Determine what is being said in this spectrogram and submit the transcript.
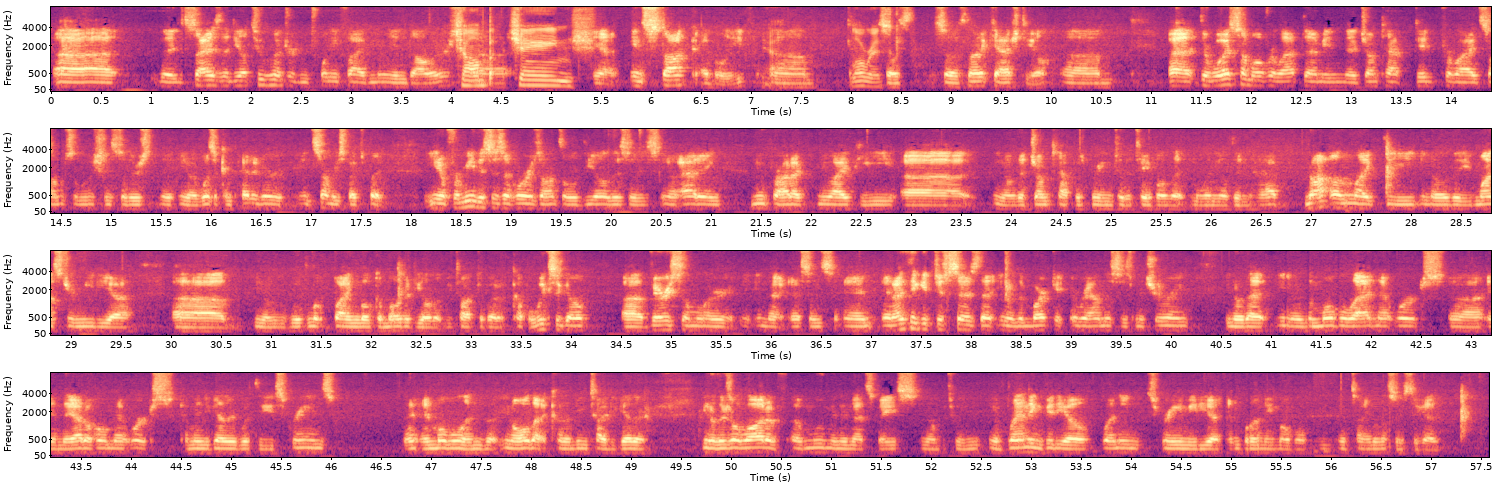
Uh, the size of the deal, $225 million. Chump Uh, change. yeah, in stock, I believe. Yeah. Um, Low risk. so, so it's not a cash deal. Um, uh, there was some overlap. I mean, the Jump Tap did provide some solutions, so there's you know it was a competitor in some respects. But you know, for me, this is a horizontal deal. This is you know adding new product, new IP. Uh, you know that Jump Tap was bringing to the table that Millennial didn't have. Not unlike the you know the Monster Media. Uh, you know, with lo- buying Locomotive deal that we talked about a couple weeks ago, uh, very similar in that essence. And and I think it just says that you know the market around this is maturing. You know that you know the mobile ad networks uh, and the out of home networks coming together with the screens and, and mobile and the, you know all that kind of being tied together. You know, there's a lot of, of movement in that space. You know, between you know, blending video, blending screen media, and blending mobile and, and tying lessons together.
